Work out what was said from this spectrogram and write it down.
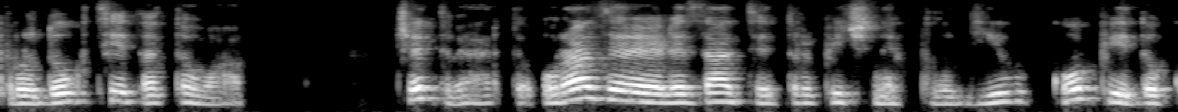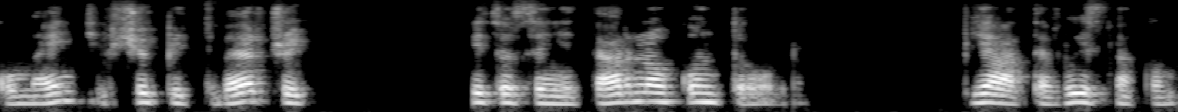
продукції та товару. Четверте. У разі реалізації тропічних плодів копії документів, що підтверджують фітосанітарного контролю. П'яте. Висновком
